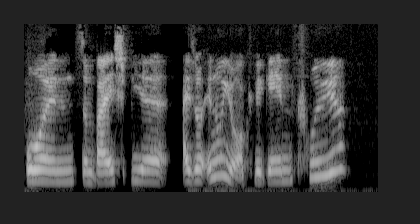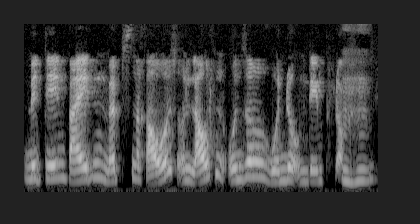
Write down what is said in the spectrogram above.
Und zum Beispiel, also in New York, wir gehen früh mit den beiden Möpsen raus und laufen unsere Runde um den Block. Mhm.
